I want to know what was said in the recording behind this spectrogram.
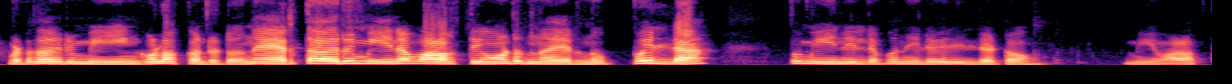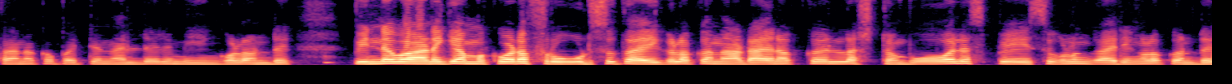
ഇവിടെ ദാ ഒരു മീൻകുളമൊക്കെ ഉണ്ട് കേട്ടോ നേരത്തെ ഒരു മീനെ വളർത്തിക്കൊണ്ട് നിന്നായിരുന്നു. ഇപ്പം ഇല്ല. ഇപ്പം മീനില്ല. ഇപ്പം നിലവിലില്ല കേട്ടോ മീൻ വളർത്താനൊക്കെ പറ്റിയ നല്ലൊരു മീൻകുളമുണ്ട്. പിന്നെ വേണമെങ്കിൽ നമുക്ക് ഇവിടെ ഫ്രൂട്ട്സ് തൈകളൊക്കെ നടാനൊക്കെ ഉള്ള ഇഷ്ടംപോലെ സ്പേസുകളും കാര്യങ്ങളൊക്കെ ഉണ്ട്.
